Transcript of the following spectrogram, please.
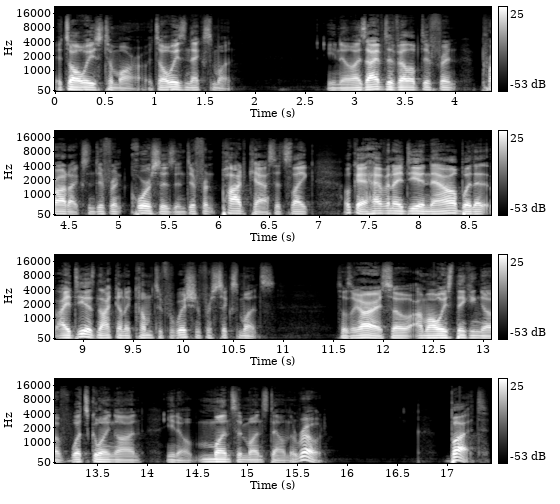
It's always tomorrow. It's always next month. You know, as I've developed different products and different courses and different podcasts, it's like, okay, I have an idea now, but that idea is not going to come to fruition for six months. So I was like, all right, so I'm always thinking of what's going on, you know, months and months down the road. But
